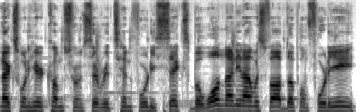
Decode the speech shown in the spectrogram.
Next one here comes from server 1046, but while 99 was fobbed up on 48,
